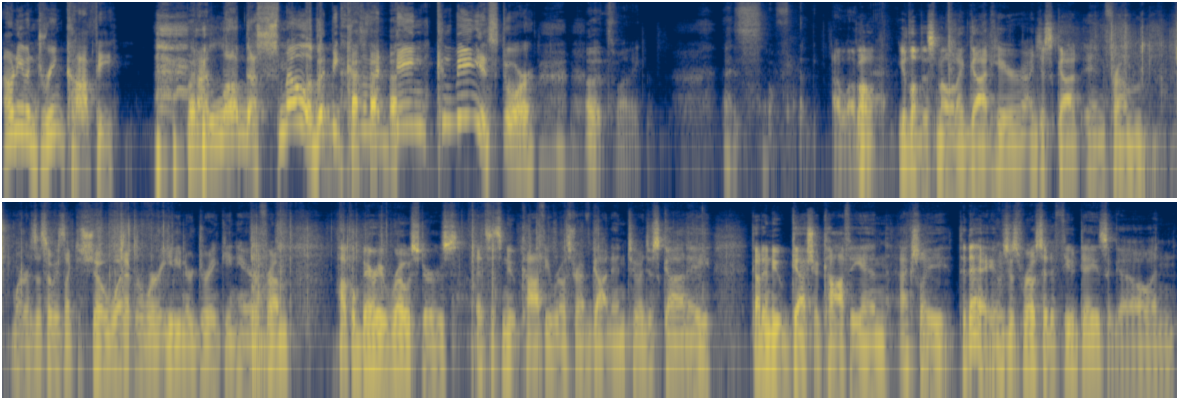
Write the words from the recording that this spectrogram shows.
I don't even drink coffee, but I love the smell of it because of that dang convenience store. Oh, that's funny. That's so funny. I love Well, that. you'd love to smell what I got here. I just got in from where is this? I Always like to show whatever we're eating or drinking here from Huckleberry Roasters. It's this new coffee roaster I've gotten into. I just got a got a new gush of coffee in actually today. It was just roasted a few days ago, and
